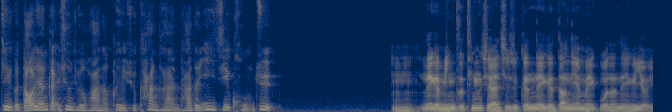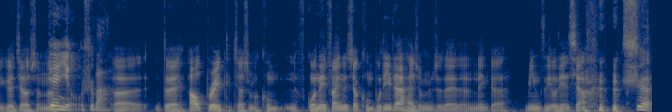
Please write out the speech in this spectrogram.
这个导演感兴趣的话呢，可以去看看他的一级恐惧。嗯，那个名字听起来其实跟那个当年美国的那个有一个叫什么电影是吧？呃，对，Outbreak 叫什么恐，国内翻译的叫恐怖地带还是什么之类的，那个名字有点像。是。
